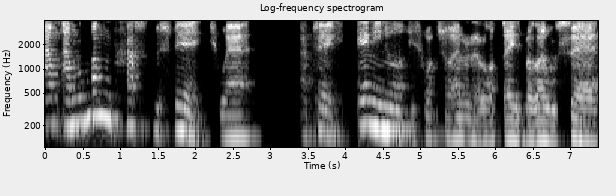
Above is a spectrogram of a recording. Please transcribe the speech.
I'm, I'm long past the stage where I take any notice whatsoever of what these balloons say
